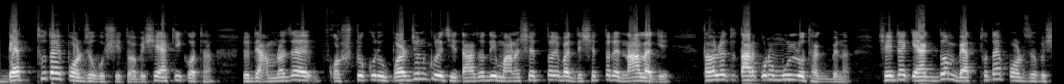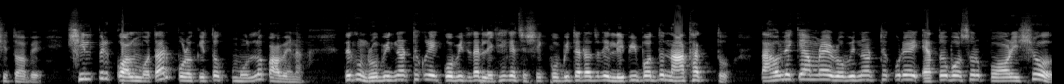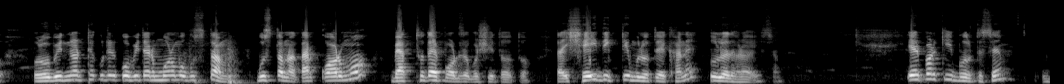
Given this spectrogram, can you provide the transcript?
ব্যর্থতায় পর্যবসিত হবে, সে একই কথা। যদি আমরা যা কষ্ট করে উপার্জন করেছি, তা যদি মানুষের তরে বা দেশের তরে না লাগে, তাহলে তো তার কোনো মূল্য থাকবে না। সেটাকে একদম ব্যর্থতায় পর্যবেসিত হবে। শিল্পীর কর্ম তার প্রকৃত মূল্য পাবে না। দেখুন, রবীন্দ্রনাথ ঠাকুর এই কবিতাটা লিখে গেছে। সেই কবিতাটা যদি লিপিবদ্ধ না থাকতো, তাহলে কি আমরা রবীন্দ্রনাথ ঠাকুরের এত বছর পর এসেও রবীন্দ্রনাথ ঠাকুরের কবিতার মর্ম বুঝতাম? বুঝতাম না। তার কর্ম ব্যর্থতায় পর্যবসিত হতো। তাই সেই দিকটি মূলত এখানে তুলে ধরা হয়েছে। এরপর কি বলতেছে?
